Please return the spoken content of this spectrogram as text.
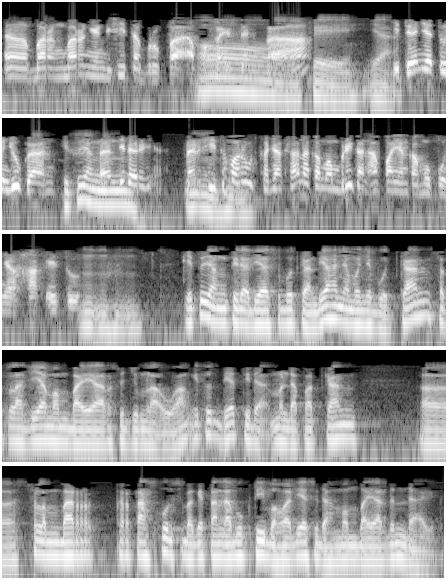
eh, barang-barang yang disita berupa Oh, apakah STNK, oke, ya. itu yang dia tunjukkan. Itu yang Nanti dari dari Hmm, situ hmm. baru kejaksaan akan memberikan apa yang kamu punya hak itu. Hmm, hmm. Itu yang tidak dia sebutkan. Dia hanya menyebutkan setelah dia membayar sejumlah uang itu dia tidak mendapatkan eh, selembar kertas pun sebagai tanda bukti bahwa dia sudah membayar denda gitu.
